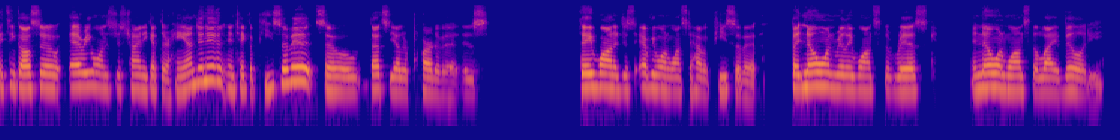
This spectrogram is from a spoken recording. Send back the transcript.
I think also everyone's just trying to get their hand in it and take a piece of it. So that's the other part of it is they want to just everyone wants to have a piece of it. But no one really wants the risk and no one wants the liability.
